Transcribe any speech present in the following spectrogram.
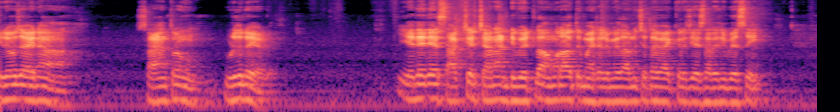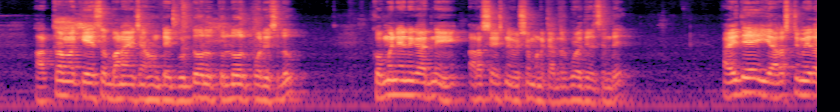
ఈరోజు ఆయన సాయంత్రం విడుదలయ్యాడు. ఏదైతే సాక్షి ఛానల్ డిబేట్లో అమరావతి మహిళల మీద అనుచిత వ్యాఖ్యలు చేశారని చెప్పేసి అక్రమ కేసు బనాయించాలంటే గుంటూరు తుళ్ళూరు పోలీసులు. కొమ్మినేని గారిని అరెస్ట్ చేసిన విషయం మనకు అందరికీ కూడా తెలిసిందే. అయితే ఈ అరెస్ట్ మీద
